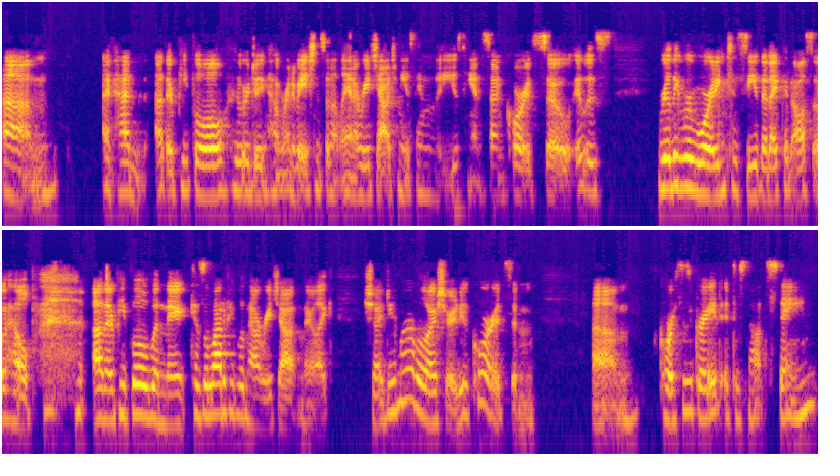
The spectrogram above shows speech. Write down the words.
Um, I've had other people who are doing home renovations in Atlanta reach out to me saying that they use HanStone quartz, so it was really rewarding to see that I could also help other people when they because a lot of people now reach out and they're like, should I do marble or should I do quartz? And um, quartz is great; it does not stain,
